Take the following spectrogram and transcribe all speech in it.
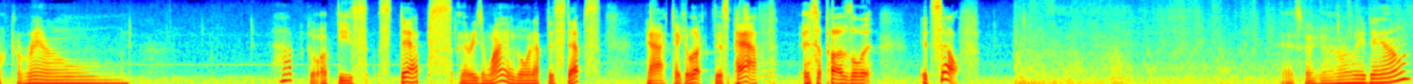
Walk around. Up, go up these steps. And the reason why I'm going up these steps, yeah, take a look. This path is a puzzle itself. It's going to go all the way down.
